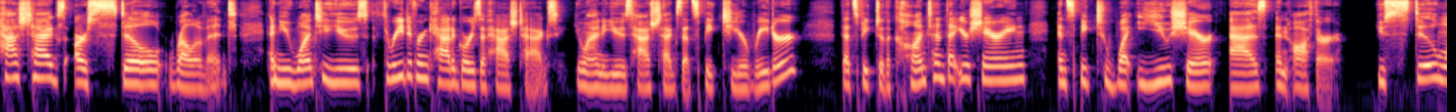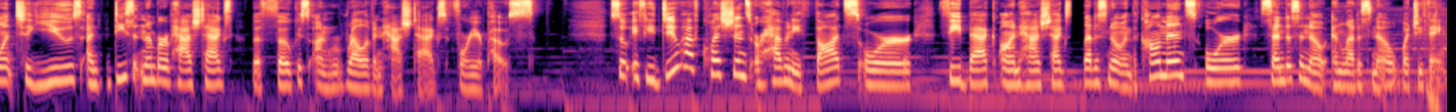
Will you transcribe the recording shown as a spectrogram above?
hashtags are still relevant, and you want to use three different categories of hashtags. You want to use hashtags that speak to your reader, that speak to the content that you're sharing, and speak to what you share as an author you still want to use a decent number of hashtags, but focus on relevant hashtags for your posts. So if you do have questions or have any thoughts or feedback on hashtags, let us know in the comments or send us a note and let us know what you think.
